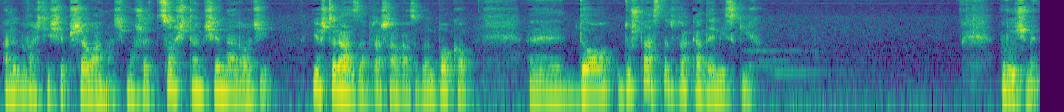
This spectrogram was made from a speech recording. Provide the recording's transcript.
ale by właśnie się przełamać. Może coś tam się narodzi. Jeszcze raz zapraszam Was głęboko e, do duszpasterstw akademickich. Wróćmy.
